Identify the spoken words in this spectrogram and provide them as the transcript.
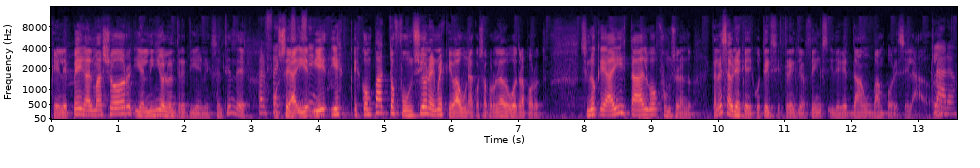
que le pega al mayor y el niño lo entretiene, ¿se entiende? Perfecto, O sea, sí, y, sí. y- y es, es compacto, funciona y no es que va una cosa por un lado u otra por otro. Sino que ahí está algo funcionando. Tal vez habría que discutir si Stranger Things y The Get Down van por ese lado. Claro.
